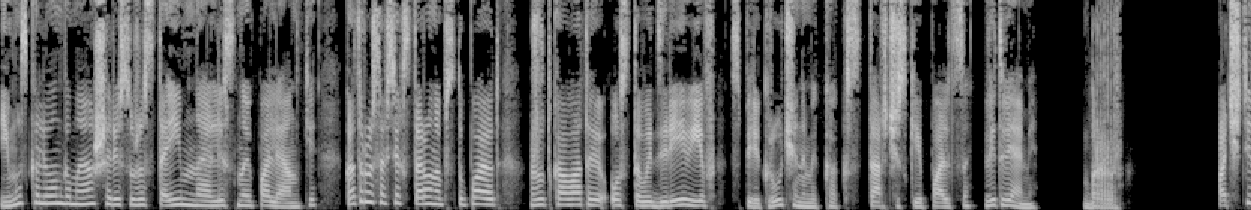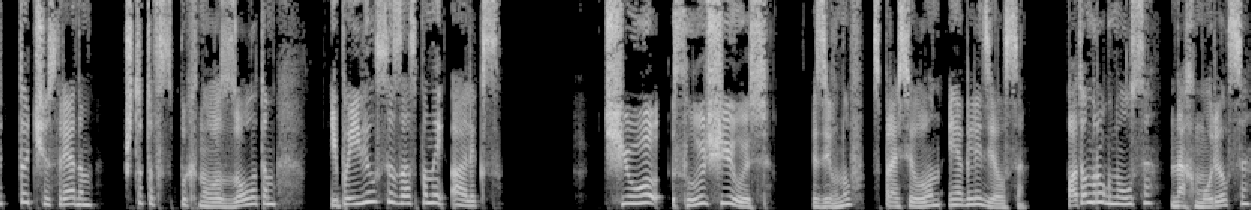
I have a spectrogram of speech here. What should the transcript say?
и мы с Калионгом и Ашерис уже стоим на лесной полянке, которую со всех сторон обступают жутковатые остовы деревьев с перекрученными, как старческие пальцы, ветвями. Бррр. Почти тотчас рядом что-то вспыхнуло золотом, и появился заспанный Алекс. «Чего случилось?» Зевнув, спросил он и огляделся. Потом ругнулся, нахмурился,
